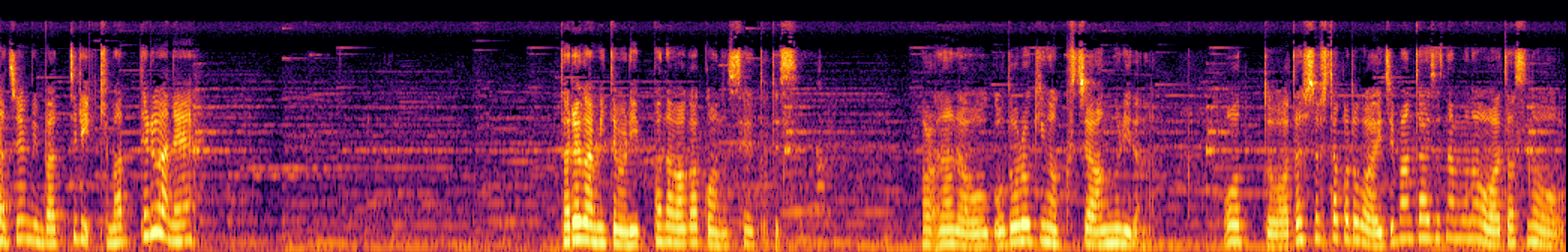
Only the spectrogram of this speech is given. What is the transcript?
あ準備ばっちり決まってるわね。誰が見ても立派な我が校の生徒です。あらなんだ驚きが口あんぐりだな。おっと私としたことが一番大切なものを渡すのを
